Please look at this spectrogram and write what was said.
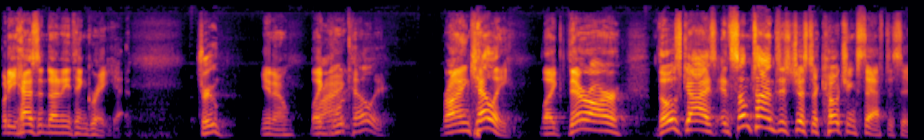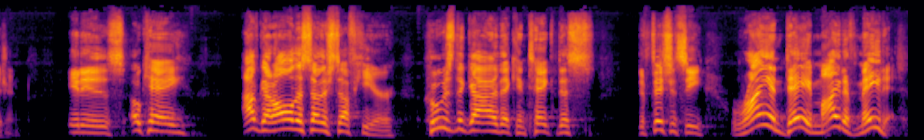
but he hasn't done anything great yet. True. You know, like Brian Kelly. Brian Kelly. Like there are those guys, and sometimes it's just a coaching staff decision. It is okay. I've got all this other stuff here. Who's the guy that can take this deficiency? Ryan Day might have made it.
